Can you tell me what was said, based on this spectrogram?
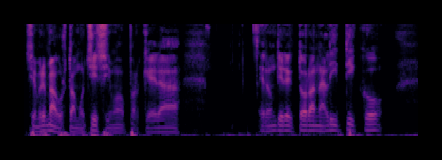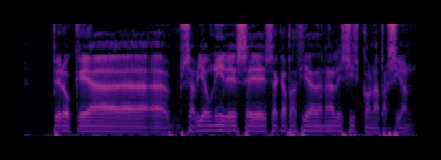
siempre me ha gustado muchísimo, porque era, era un director analítico pero que ah, sabía unir ese, esa capacidad de análisis con la pasión.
